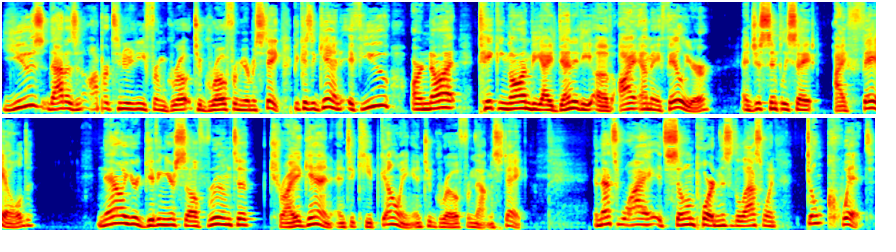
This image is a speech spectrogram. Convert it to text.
Use that as an opportunity from grow to grow from your mistake. Because again, if you are not taking on the identity of I am a failure and just simply say I failed, now you're giving yourself room to try again and to keep going and to grow from that mistake. And that's why it's so important. This is the last one. Don't quit.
